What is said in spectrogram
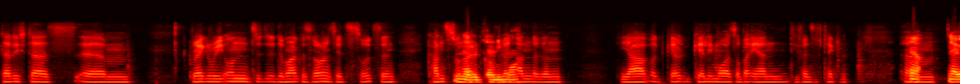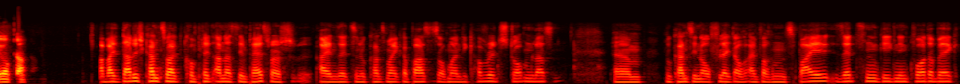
dadurch, dass ähm, Gregory und DeMarcus Lawrence jetzt zurück sind, kannst du halt komplett Gallimore. anderen. Ja, Gall- Gallimore ist aber eher ein Defensive Tackle. Ja. Ähm, ja, ja, klar. Aber dadurch kannst du halt komplett anders den Pass Rush einsetzen. Du kannst Micah Parsons auch mal in die Coverage stoppen lassen. Ähm, du kannst ihn auch vielleicht auch einfach einen Spy setzen gegen den Quarterback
